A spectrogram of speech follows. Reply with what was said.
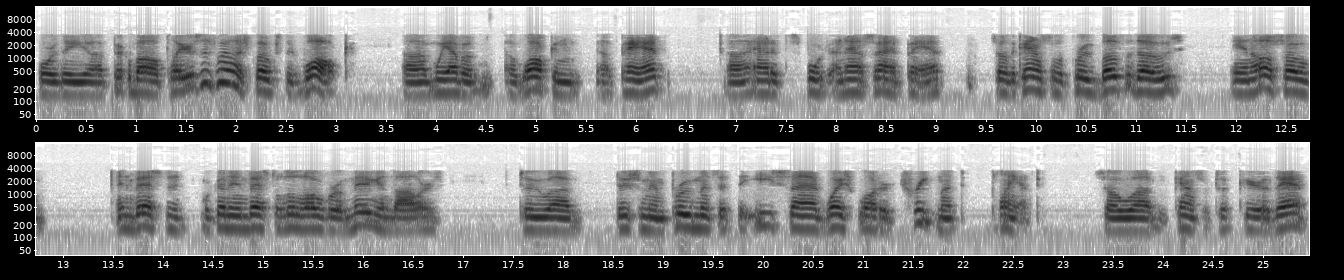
for the uh, pickleball players as well as folks that walk. Uh, we have a, a walking uh, path uh, out at the sport, an outside path. So the council approved both of those, and also invested. We're going to invest a little over a million dollars to uh, do some improvements at the east side wastewater treatment plant. So uh, council took care of that.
